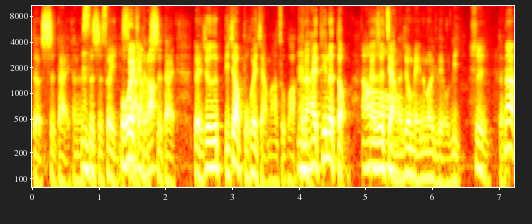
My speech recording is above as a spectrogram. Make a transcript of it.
的世代，可能四十岁以下的世代，嗯、对，就是比较不会讲马祖话，可能还听得懂，嗯、但是讲的就没那么流利。是，那。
